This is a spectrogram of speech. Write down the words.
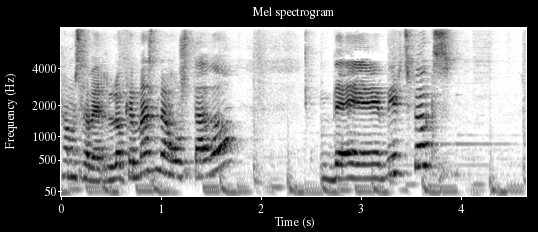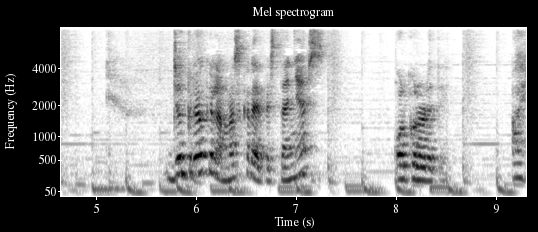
vamos a ver. Lo que más me ha gustado de Birchbox, yo creo que la máscara de pestañas o el colorete. Ay,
